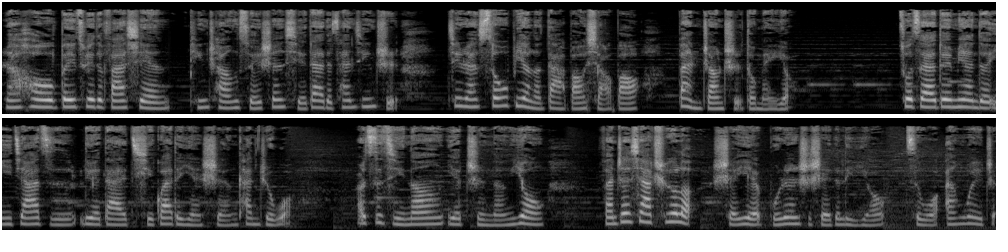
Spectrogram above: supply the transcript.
然后悲催的发现，平常随身携带的餐巾纸，竟然搜遍了大包小包，半张纸都没有。坐在对面的一家子略带奇怪的眼神看着我，而自己呢，也只能用“反正下车了，谁也不认识谁”的理由自我安慰着，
